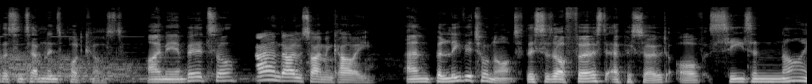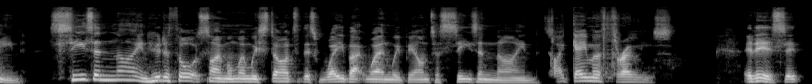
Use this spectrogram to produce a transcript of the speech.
To the St. Emlyn's podcast. I'm Iain Beardsell. And I'm Simon Carley. And believe it or not, this is our first episode of season nine. Season nine. Who'd have thought, Simon, when we started this way back when, we'd be on to season nine? It's like Game of Thrones. It is. It.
